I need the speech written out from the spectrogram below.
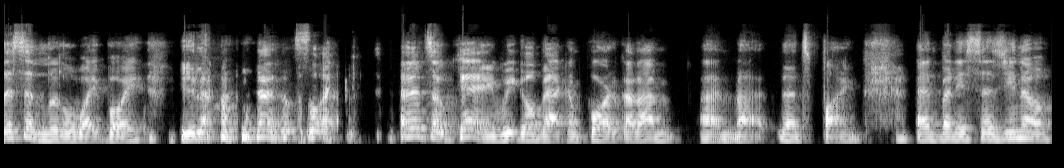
listen, little white boy, you know, it's like, and it's okay. We go back and forth, but I'm I'm not. That's fine. And but he says, you know,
